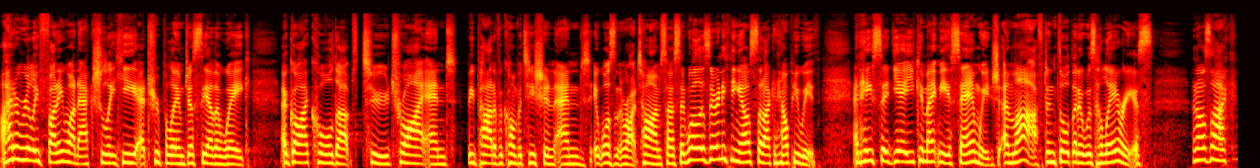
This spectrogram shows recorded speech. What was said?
I had a really funny one actually here at Triple M just the other week a guy called up to try and be part of a competition and it wasn't the right time. So I said, Well, is there anything else that I can help you with? And he said, Yeah, you can make me a sandwich and laughed and thought that it was hilarious. And I was like,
